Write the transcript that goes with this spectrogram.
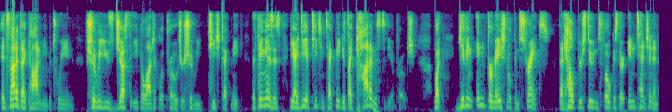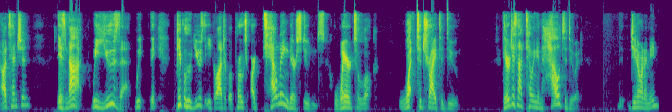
it's not a dichotomy between should we use just the ecological approach or should we teach technique the thing is is the idea of teaching technique is dichotomous to the approach but giving informational constraints that help your students focus their intention and attention is not. We use that. We people who use the ecological approach are telling their students where to look, what to try to do. They're just not telling them how to do it. Do you know what I mean?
